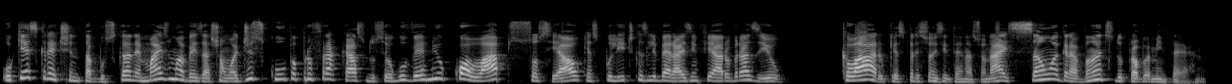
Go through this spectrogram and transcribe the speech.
O que esse cretino está buscando é mais uma vez achar uma desculpa para o fracasso do seu governo e o colapso social que as políticas liberais enfiaram o Brasil. Claro que as pressões internacionais são agravantes do problema interno.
